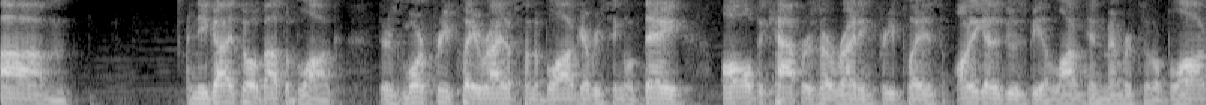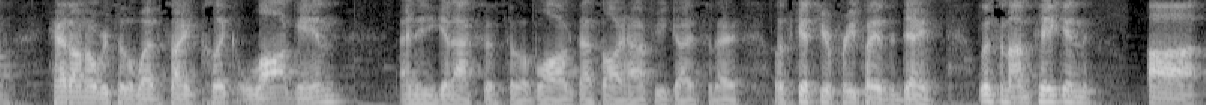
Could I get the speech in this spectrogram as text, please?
Um, and you guys know about the blog. There's more free play write-ups on the blog every single day. All the cappers are writing free plays. All you got to do is be a logged in member to the blog. Head on over to the website, click log in, and then you get access to the blog. That's all I have for you guys today. Let's get to your free play of the day. Listen, I'm taking uh,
